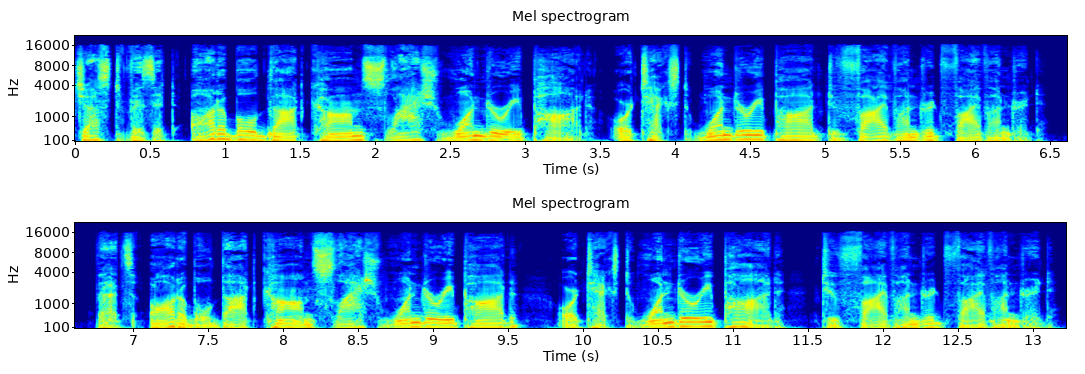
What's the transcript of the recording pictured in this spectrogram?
Just visit audible.com slash WonderyPod or text WonderyPod to 500, 500. That's audible.com slash WonderyPod or text WonderyPod to 500, 500.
